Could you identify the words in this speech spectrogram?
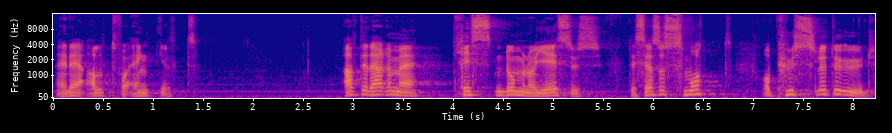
Nei, det er altfor enkelt. Alt det der med kristendommen og Jesus, det ser så smått og puslete ut.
